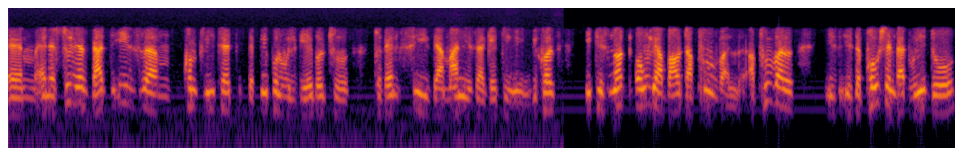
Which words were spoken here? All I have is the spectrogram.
Um, and as soon as that is um, completed, the people will be able to, to then see their monies are getting in. Because it is not only about approval. Approval is, is the portion that we do,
